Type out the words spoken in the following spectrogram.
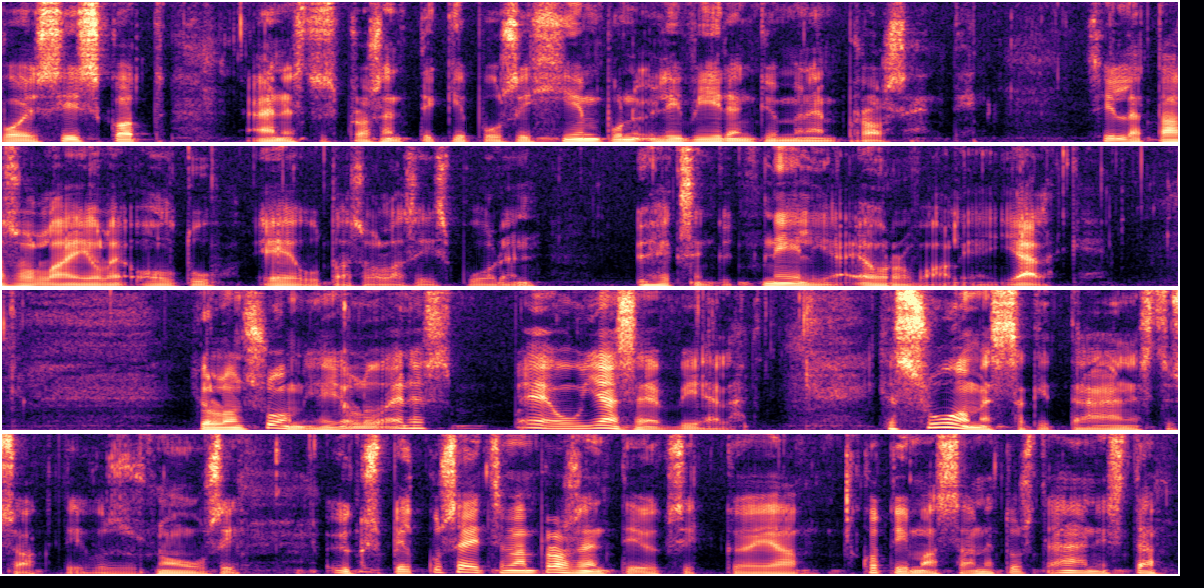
voi siskot, äänestysprosentti kipusi himpun yli 50 prosentin. Sillä tasolla ei ole oltu EU-tasolla siis vuoden 1994 eurovaalien jälkeen, jolloin Suomi ei ollut edes EU-jäsen vielä. Ja Suomessakin tämä äänestysaktiivisuus nousi 1,7 prosenttiyksikköä ja kotimassa annetusta äänistä –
